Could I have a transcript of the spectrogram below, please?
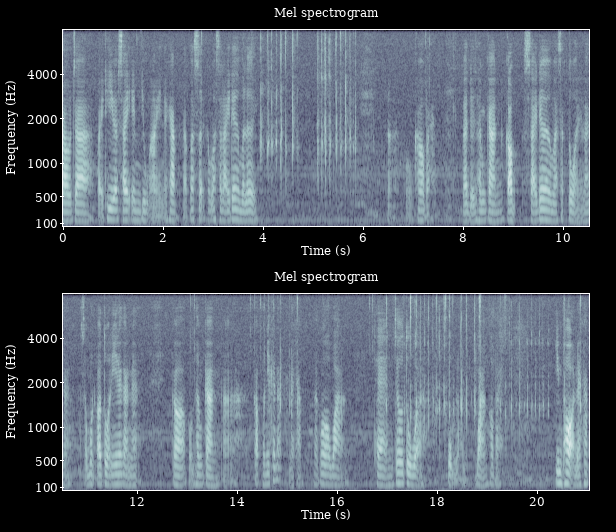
ราจะไปที่เว็บไซต์ MUI นะครับแล้วก็เสิร์ชคำว่าสไลเดอร์มาเลยผมเข้าไป แล้วเดี๋ยวทำการก๊อปสไลเดอร์มาสักตัวนึงแล้วกัน สมมติเอาตัวนี้แล้วกันนะก็ผมทำการก๊อปตัวนี้ก็ได้นะครับ แล้วก็วางแทนเจ้าตัว ปุ่มเหล่านี้วางเข้าไป Import นะครับ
